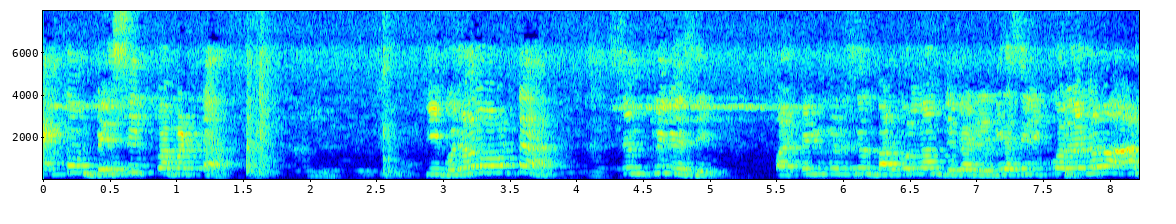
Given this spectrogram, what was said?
একদম বেসিক ব্যাপারটা কি বোঝা গেল ব্যাপারটা সিম্পলি বেসিক পারপেন্ডিকুলার ডিসটেন্স বার করলাম যেটা রেডিয়াসের ইকুয়াল হয়ে গেল আর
